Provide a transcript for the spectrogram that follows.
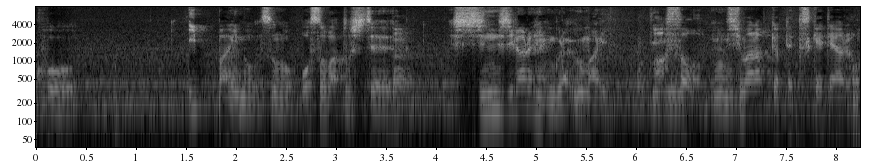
こう一杯のそのお蕎麦として、う信じられへんぐらいうまいっていう。あそう、ん。島らっきょうってつけてある？の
